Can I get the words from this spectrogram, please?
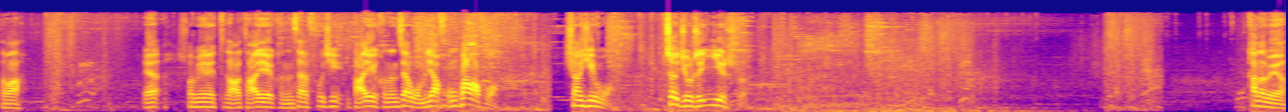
懂吧？哎，说明打打野可能在附近，打野可能在我们家红 buff，相信我，这就是意识，看到没有？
